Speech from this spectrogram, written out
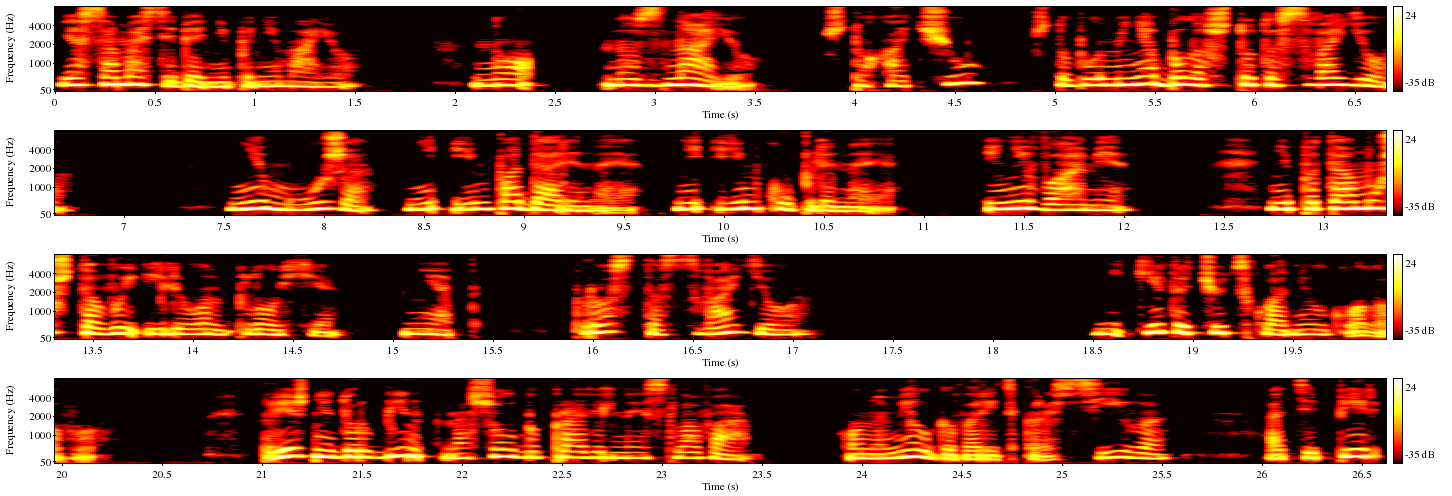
Я сама себя не понимаю. Но, но знаю, что хочу, чтобы у меня было что-то свое. Не мужа, не им подаренное, не им купленное. И не вами. Не потому, что вы или он плохи. Нет, просто свое. Никита чуть склонил голову. Прежний Дурбин нашел бы правильные слова. Он умел говорить красиво, а теперь,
